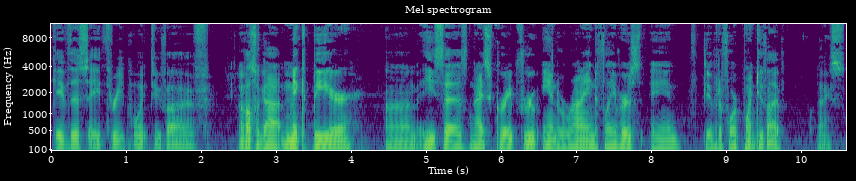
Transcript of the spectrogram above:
gave this a 3.25. I've also got Mick Beer. Um, he says nice grapefruit and rind flavors and give it a 4.25. Nice.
